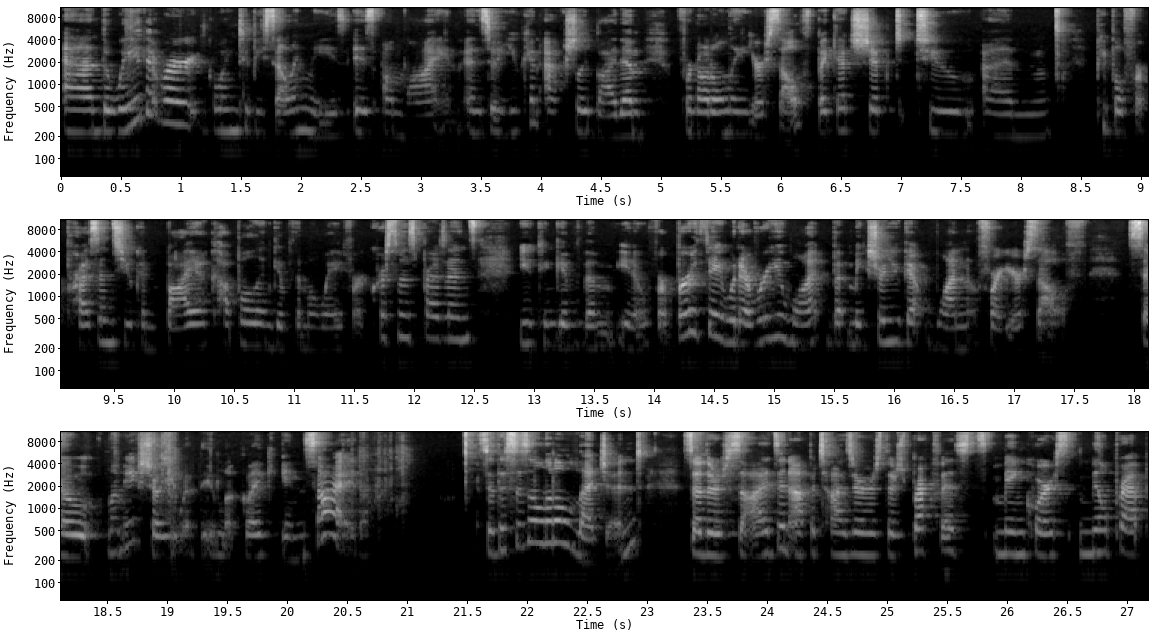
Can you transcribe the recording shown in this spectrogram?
And the way that we're going to be selling these is online. And so you can actually buy them for not only yourself, but get shipped to um, people for presents. You can buy a couple and give them away for Christmas presents. You can give them, you know, for birthday, whatever you want, but make sure you get one for yourself. So let me show you what they look like inside. So this is a little legend. So there's sides and appetizers, there's breakfasts, main course, meal prep,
